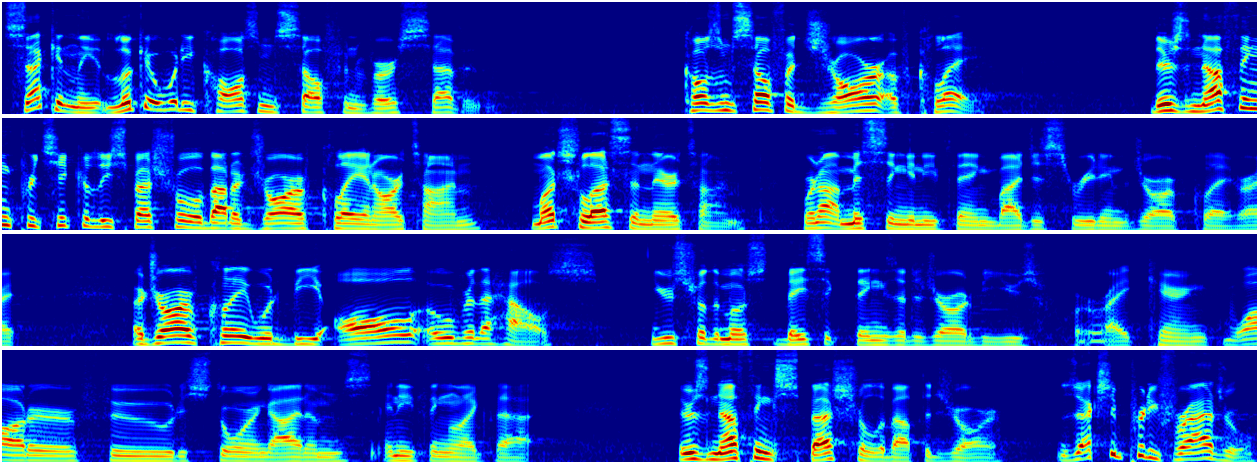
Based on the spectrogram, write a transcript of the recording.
Secondly, look at what he calls himself in verse 7. Calls himself a jar of clay. There's nothing particularly special about a jar of clay in our time, much less in their time. We're not missing anything by just reading the jar of clay, right? A jar of clay would be all over the house, used for the most basic things that a jar would be used for, right? Carrying water, food, storing items, anything like that. There's nothing special about the jar. It was actually pretty fragile.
